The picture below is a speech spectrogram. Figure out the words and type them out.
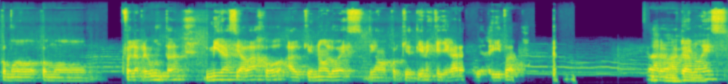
como, como fue la pregunta, mira hacia abajo al que no lo es, digamos, porque tienes que llegar al espiritual. Claro, acá Claro. no es,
